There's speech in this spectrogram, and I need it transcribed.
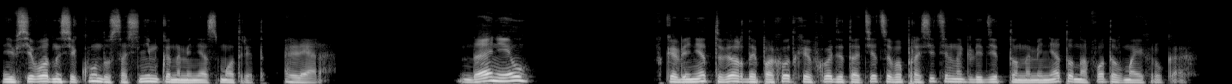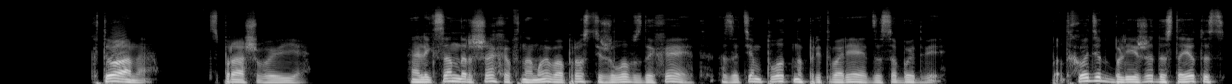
И всего на секунду со снимка на меня смотрит Лера. «Данил!» В кабинет твердой походкой входит отец и вопросительно глядит то на меня, то на фото в моих руках. «Кто она?» — спрашиваю я. Александр Шахов на мой вопрос тяжело вздыхает, а затем плотно притворяет за собой дверь. Подходит ближе, достает из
